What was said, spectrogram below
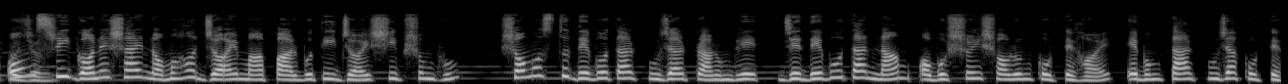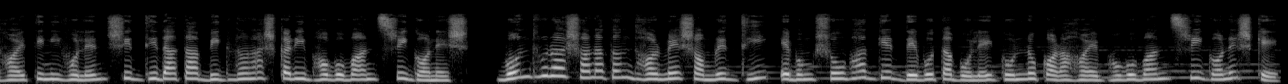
শ্রী গণেশায় নমঃ জয় মা পার্বতী জয় শিব শম্ভু। সমস্ত দেবতার পূজার প্রারম্ভে যে দেবতার নাম অবশ্যই স্মরণ করতে হয় এবং তার পূজা করতে হয় তিনি হলেন সিদ্ধিদাতা বিঘ্ননাশকারী ভগবান শ্রী গণেশ। বন্ধুরা সনাতন ধর্মের সমৃদ্ধি এবং সৌভাগ্যের দেবতা বলে গণ্য করা হয় ভগবান শ্রী গণেশকে।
